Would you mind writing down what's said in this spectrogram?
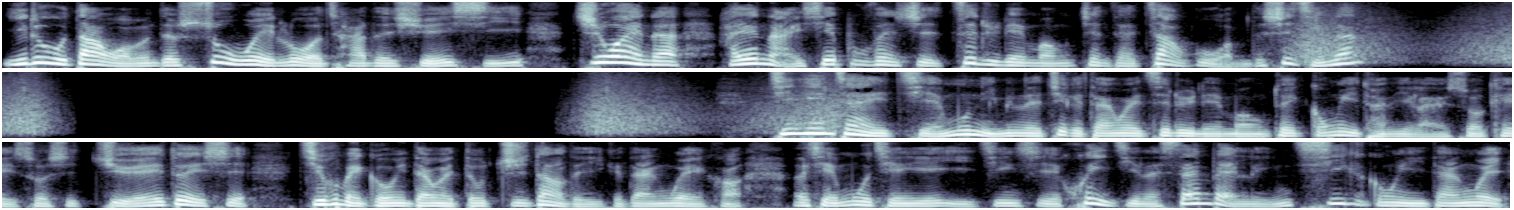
一路到我们的数位落差的学习之外呢，还有哪一些部分是自律联盟正在照顾我们的事情呢？今天在节目里面的这个单位自律联盟，对公益团体来说，可以说是绝对是几乎每公益单位都知道的一个单位哈。而且目前也已经是汇集了三百零七个公益单位，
